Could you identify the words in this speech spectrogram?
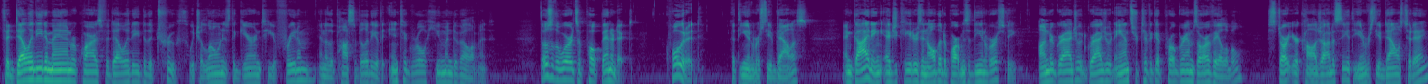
Fidelity to man requires fidelity to the truth, which alone is the guarantee of freedom and of the possibility of integral human development. Those are the words of Pope Benedict, quoted at the University of Dallas, and guiding educators in all the departments of the university. Undergraduate, graduate, and certificate programs are available. Start your college odyssey at the University of Dallas today.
